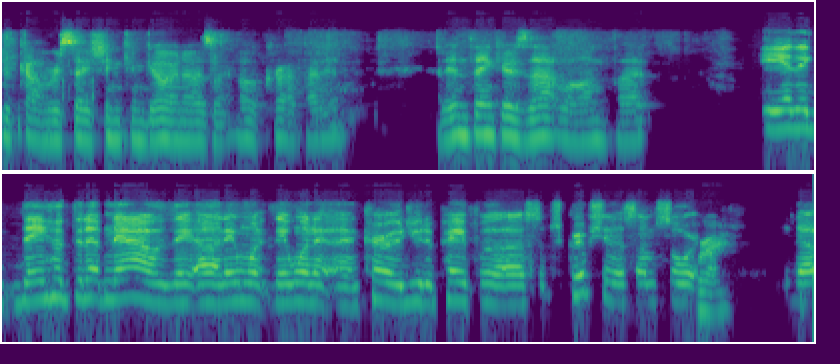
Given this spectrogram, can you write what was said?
the conversation can go, and I was like, oh crap, I didn't I didn't think it was that long, but yeah, they they hooked it up now. They uh they want they want to encourage you to pay for a subscription of some sort. Right. You know?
